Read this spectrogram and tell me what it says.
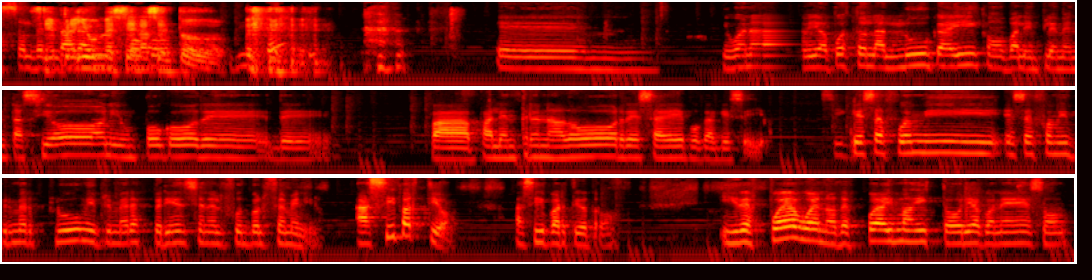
solventar. Siempre hay un mecenas en todo. Eh, y bueno, había puesto las lucas ahí como para la implementación y un poco de, para el entrenador de esa época, qué sé yo. Así que esa fue mi, ese fue mi primer club, mi primera experiencia en el fútbol femenino. Así partió, así partió todo. Y después, bueno, después hay más historia con eso.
